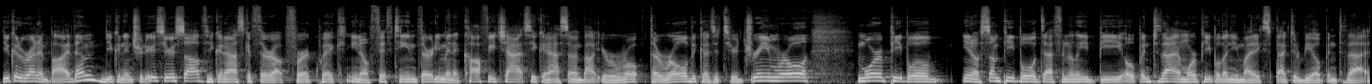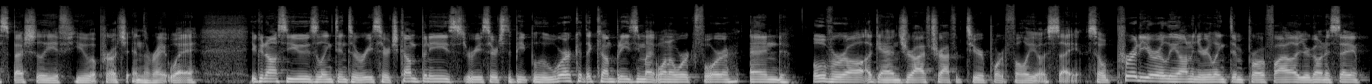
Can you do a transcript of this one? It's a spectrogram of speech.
you could run it by them. You can introduce yourself. You can ask if they're up for a quick, you know, 15, 30 minute coffee chat. So you can ask them about your role, their role because it's your dream role. More people, you know, some people will definitely be open to that and more people than you might expect would be open to that, especially if you approach it in the right way. You can also use LinkedIn to research companies, research the people who work at the companies you might want to work for, and overall, again, drive traffic to your portfolio site. So, pretty early on in your LinkedIn profile, you're going to say,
